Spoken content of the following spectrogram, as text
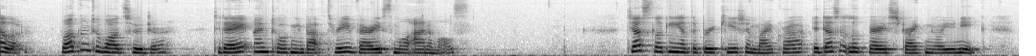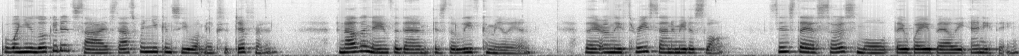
Hello, welcome to Wild Suzhou. Today I'm talking about three very small animals. Just looking at the Brookesia micra, it doesn't look very striking or unique, but when you look at its size, that's when you can see what makes it different. Another name for them is the leaf chameleon. They are only 3 centimeters long. Since they are so small, they weigh barely anything.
